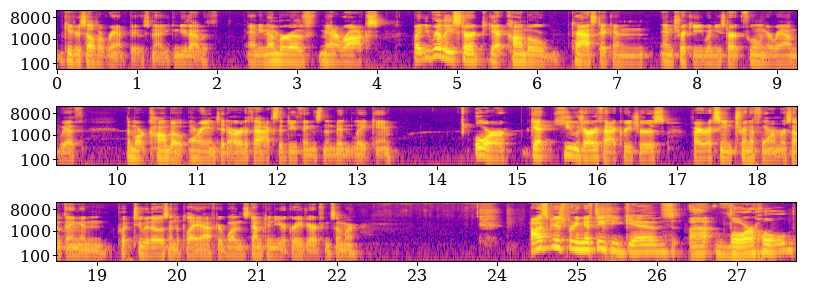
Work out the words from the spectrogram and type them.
give yourself a ramp boost. Now you can do that with any number of mana rocks, but you really start to get combo tastic and, and tricky when you start fooling around with the more combo oriented artifacts that do things in the mid and late game or get huge artifact creatures, Phyrexian Triniform or something, and put two of those into play after one's dumped into your graveyard from somewhere. Osgir's pretty nifty. He gives uh, Lorehold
